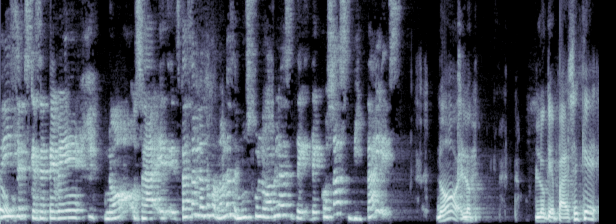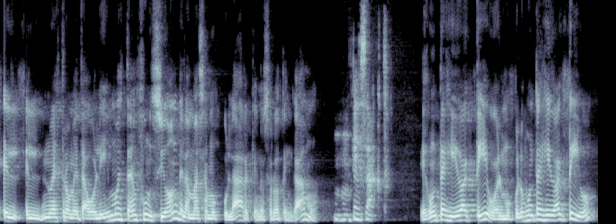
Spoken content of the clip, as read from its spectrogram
bíceps que se te ve, ¿no? O sea, e, estás hablando, cuando hablas de músculo, hablas de, de cosas vitales. No, lo que, lo que pasa es que el, nuestro metabolismo está en función de la masa muscular que nosotros tengamos. Exacto. Es un tejido activo, el músculo es un tejido activo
